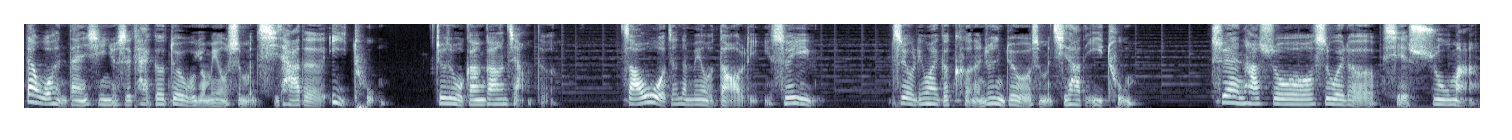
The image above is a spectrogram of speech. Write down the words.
但我很担心，就是凯哥对我有没有什么其他的意图？就是我刚刚讲的，找我真的没有道理，所以只有另外一个可能，就是你对我有什么其他的意图。虽然他说是为了写书嘛，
